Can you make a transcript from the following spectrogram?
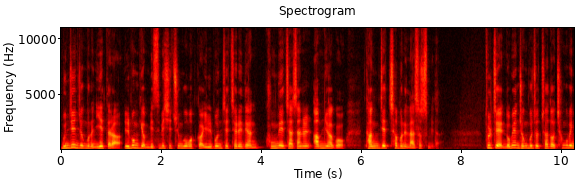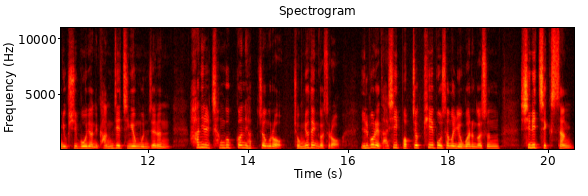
문재인 정부는 이에 따라 일본 기업 미쓰비시 중공업과 일본 제철에 대한 국내 자산을 압류하고 강제 처분에 나섰습니다. 둘째 노무현 정부조차도 1965년 강제징용 문제는 한일 청구권 협정으로 종료된 것으로 일본에 다시 법적 피해 보상을 요구하는 것은 신의칙상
